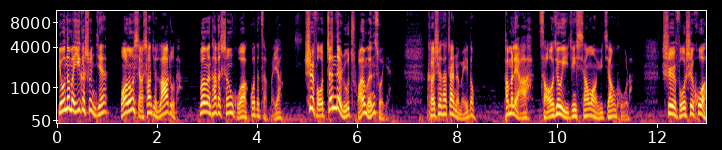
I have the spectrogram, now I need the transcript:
有那么一个瞬间，王龙想上去拉住他，问问他的生活过得怎么样，是否真的如传闻所言。可是他站着没动。他们俩早就已经相忘于江湖了，是福是祸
